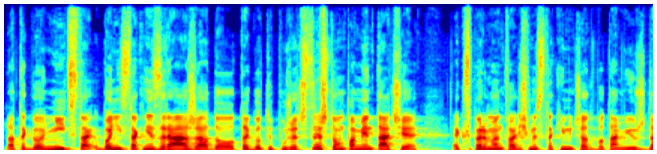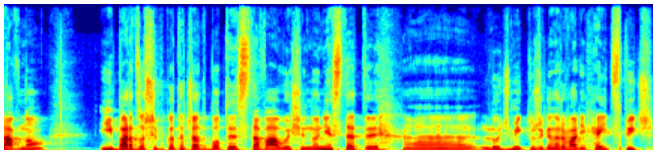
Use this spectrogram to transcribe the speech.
Dlatego nic tak, bo nic tak nie zraża do tego typu rzeczy. Zresztą pamiętacie, eksperymentowaliśmy z takimi chatbotami już dawno i bardzo szybko te chatboty stawały się, no niestety, e, ludźmi, którzy generowali hate speech,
